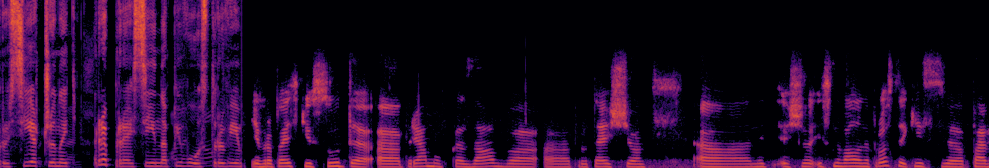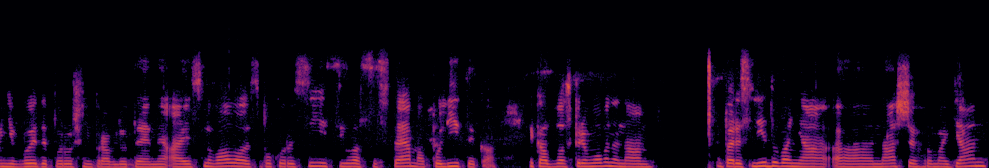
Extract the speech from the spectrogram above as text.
Росія чинить репресії на півострові. Європейський суд е, прямо вказав е, про те, що, е, що існували не просто якісь певні види порушень прав людини, а існувала з боку Росії ціла система, політика, яка була спрямована на переслідування наших громадян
